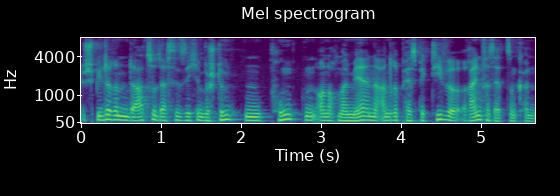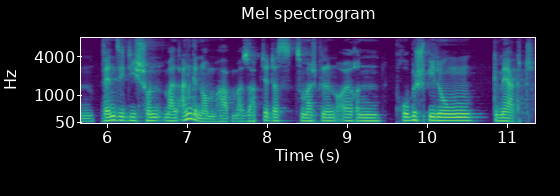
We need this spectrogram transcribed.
Spielerinnen dazu, dass sie sich in bestimmten Punkten auch noch mal mehr in eine andere Perspektive reinversetzen können, wenn sie die schon mal angenommen haben? Also habt ihr das zum Beispiel in euren Probespielungen gemerkt?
